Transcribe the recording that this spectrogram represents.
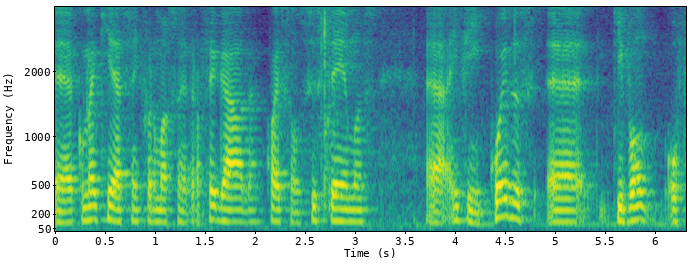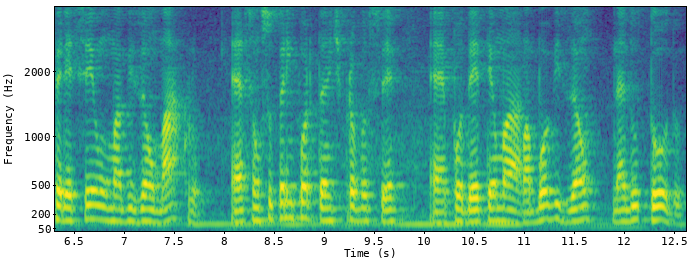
é, como é que essa informação é trafegada, quais são os sistemas, é, enfim, coisas é, que vão oferecer uma visão macro é, são super importantes para você é, poder ter uma, uma boa visão né, do todo,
